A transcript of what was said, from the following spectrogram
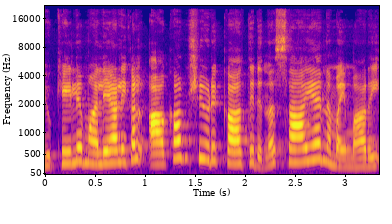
യു കെയിലെ മലയാളികൾ ആകാംക്ഷയോടെ കാത്തിരുന്ന സായാഹ്നമായി മാറി.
